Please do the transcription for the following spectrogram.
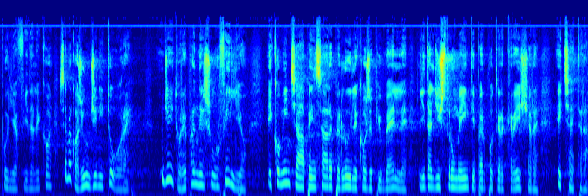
poi gli affida le cose. Sembra quasi un genitore, un genitore prende il suo figlio e comincia a pensare per lui le cose più belle, gli dà gli strumenti per poter crescere, eccetera.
